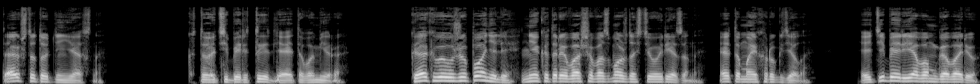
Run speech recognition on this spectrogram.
Так что тут не ясно. Кто теперь ты для этого мира? Как вы уже поняли, некоторые ваши возможности урезаны. Это моих рук дело. И теперь я вам говорю,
